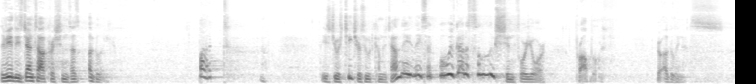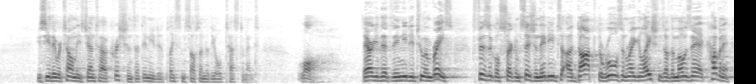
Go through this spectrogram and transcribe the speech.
They viewed these Gentile Christians as ugly. But these Jewish teachers who would come to town, they, they said, Well, we've got a solution for your problem, your ugliness. You see, they were telling these Gentile Christians that they needed to place themselves under the Old Testament law. They argued that they needed to embrace physical circumcision. They needed to adopt the rules and regulations of the Mosaic covenant.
